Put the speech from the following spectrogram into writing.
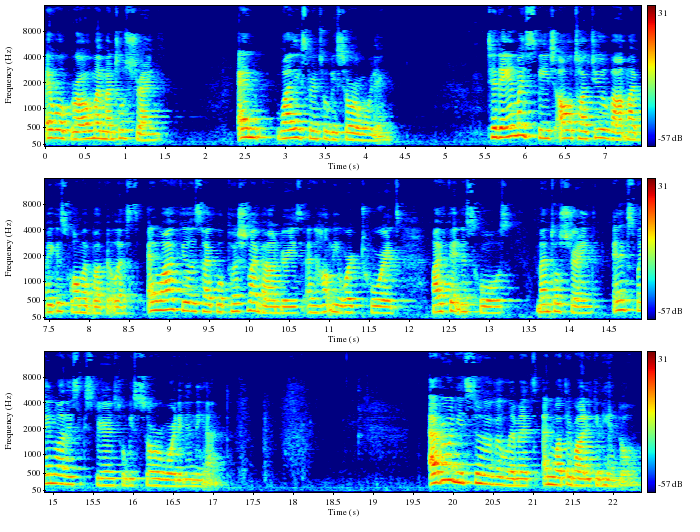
It will grow my mental strength and why the experience will be so rewarding. Today in my speech, I will talk to you about my biggest goal on my bucket list and why I feel this hike will push my boundaries and help me work towards my fitness goals, mental strength, and explain why this experience will be so rewarding in the end. Everyone needs to know the limits and what their body can handle.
